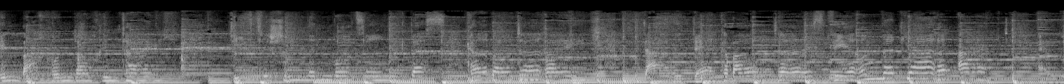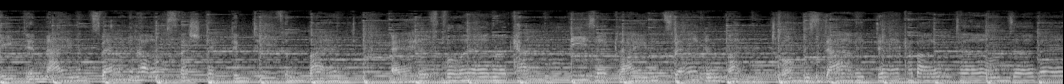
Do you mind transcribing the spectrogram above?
im Bach und auch im Teich. Tief zwischen den Wurzeln liegt das Kabauterreich. David der Kabauter ist 400 Jahre alt. Er lebt in einem Zwergenhaus, versteckt im tiefen Wald. Er hilft, wo er nur kann, dieser kleine Zwergenmann. Drum ist David der Kabauter unser bester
